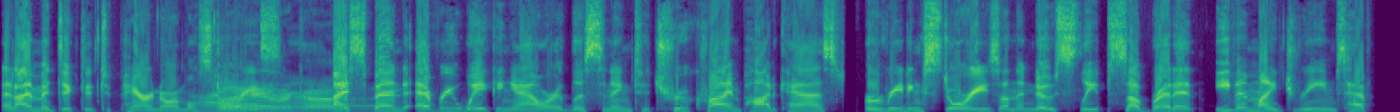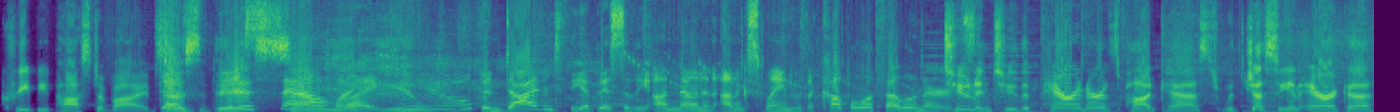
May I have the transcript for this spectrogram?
and I'm addicted to paranormal Hi, stories. Erica. I spend every waking hour listening to true crime podcasts or reading stories on the No Sleep subreddit. Even my dreams have creepypasta vibes. Does, Does this sound, sound like, like you? you? Then dive into the abyss of the unknown and unexplained with a couple of fellow nerds. Tune into the Paranerds podcast with Jesse and Erica,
